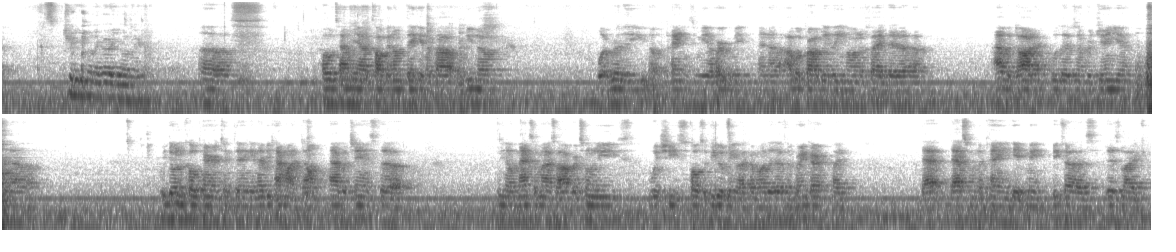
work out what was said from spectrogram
Tree, you wanna go? You wanna go? Uh, whole time y'all talking, I'm thinking about you know what really you know pains me or hurt me, and uh, I would probably lean on the fact that uh, I have a daughter who lives in Virginia, and uh, we're doing the co-parenting thing, and every time I don't have a chance to you know maximize the opportunities which she's supposed to be with me, like her mother doesn't bring her, like that that's when the pain hit me because it's like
